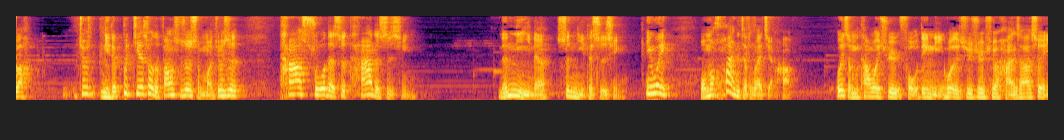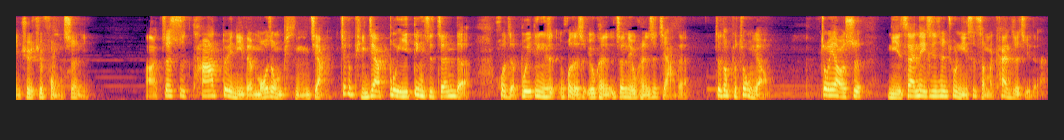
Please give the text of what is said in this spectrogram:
吧？就是你的不接受的方式是什么？就是他说的是他的事情，那你呢是你的事情。因为我们换个角度来讲哈，为什么他会去否定你，或者去去去含沙射影，去去讽刺你？啊，这是他对你的某种评价，这个评价不一定是真的，或者不一定是，或者是有可能是真的，有可能是假的，这都不重要。重要的是你在内心深处你是怎么看自己的。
